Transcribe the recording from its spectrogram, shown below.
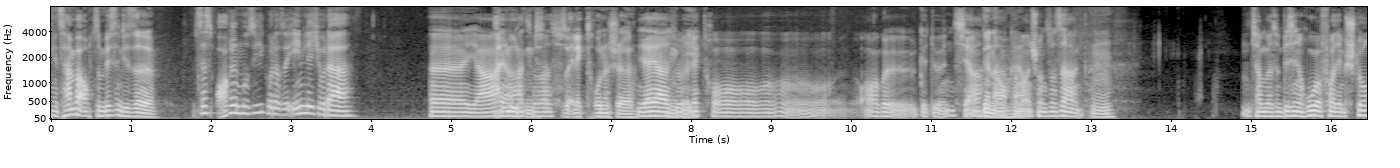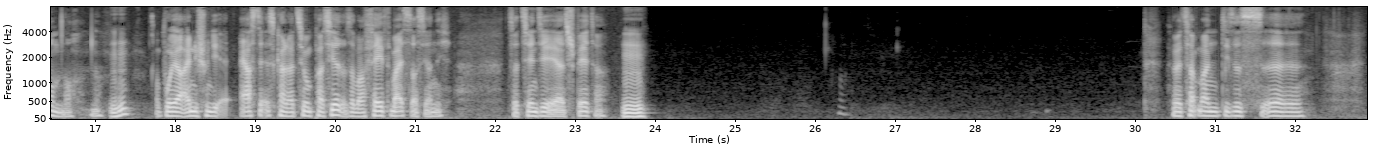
Jetzt haben wir auch so ein bisschen diese, ist das Orgelmusik oder so ähnlich oder Äh, ja, anmutend? sowas. so elektronische. Ja, ja, so irgendwie. Elektro-Orgel-Gedöns, ja. Genau, ja, kann ja. man schon so sagen. Mhm. Jetzt haben wir so ein bisschen Ruhe vor dem Sturm noch. Ne? Mhm. Obwohl ja eigentlich schon die erste Eskalation passiert ist, aber Faith weiß das ja nicht. Das erzählen sie ihr erst später. Mhm. So, jetzt hat man dieses, äh,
